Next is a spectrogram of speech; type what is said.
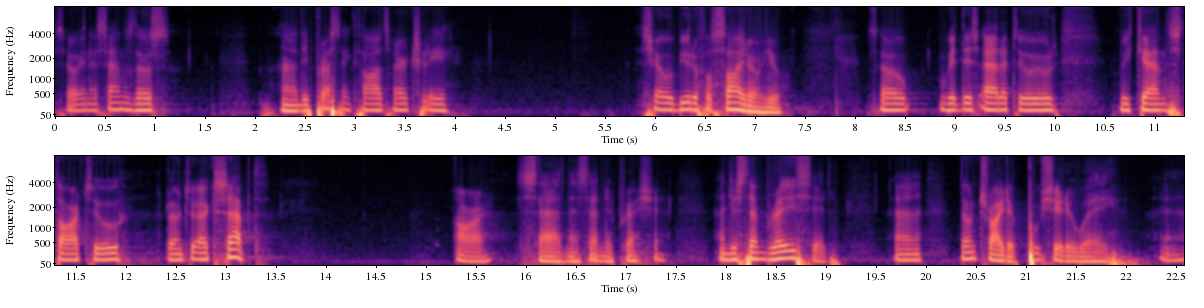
So in a sense, those uh, depressing thoughts actually show a beautiful side of you. So with this attitude, we can start to learn to accept our sadness and depression and just embrace it and don't try to push it away. Yeah.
